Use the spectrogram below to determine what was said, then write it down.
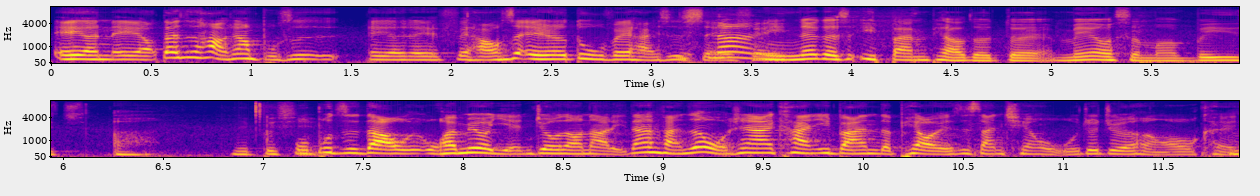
A N A 哦，但是它好像不是 A N A 飞，好像是 Air 度飞还是谁？那你那个是一般票的，对，没有什么 V 啊，你不行。我不知道，我我还没有研究到那里，但反正我现在看一般的票也是三千五，我就觉得很 OK。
